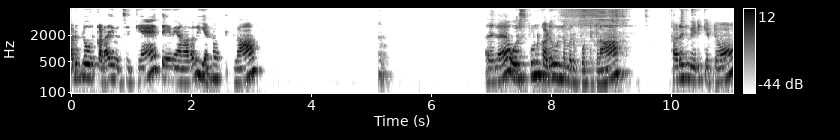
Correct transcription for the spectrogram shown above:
அடுப்பில் ஒரு கடாய் வச்சுருக்கேன். தேவையான அளவு எண்ணெய் ஊற்றிக்கலாம் அதில் ஒரு ஸ்பூன் கடுகு உளுந்தம்பருப்பு போட்டுக்கலாம். கடுகு வெடிக்கட்டும்.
